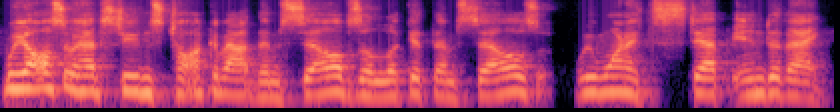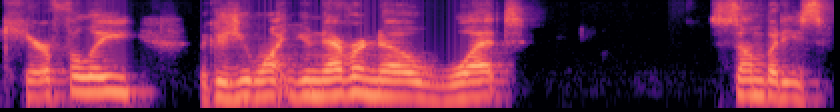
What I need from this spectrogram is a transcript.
We also have students talk about themselves and look at themselves. We want to step into that carefully because you want you never know what somebody's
